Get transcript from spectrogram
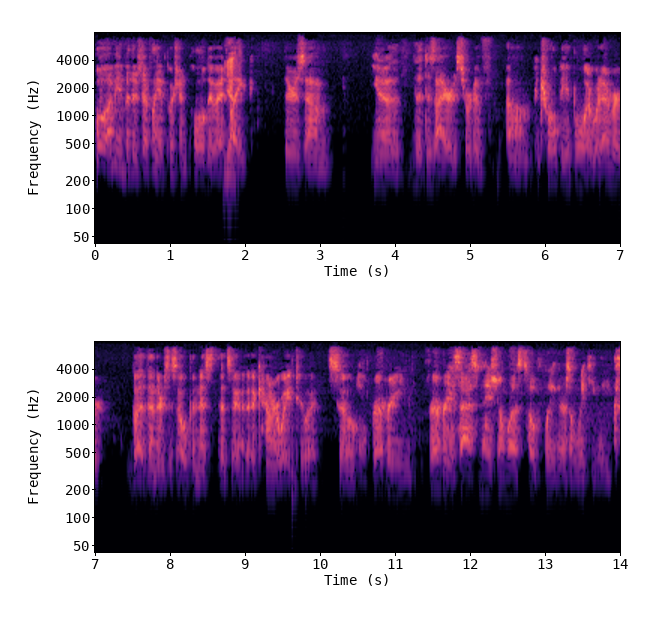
well, I mean, but there's definitely a push and pull to it. Yeah. Like there's um, you know, the desire to sort of um, control people or whatever but then there's this openness that's a, a counterweight to it. So yeah, for every for every assassination list, hopefully there's a WikiLeaks.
